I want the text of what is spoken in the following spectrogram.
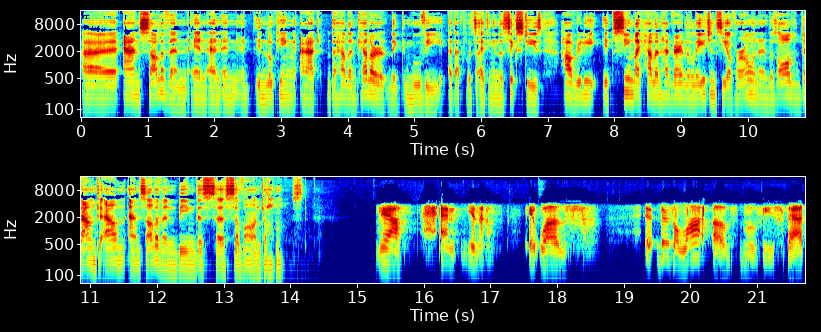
uh, Anne Sullivan in, in, in, in looking at the Helen Keller like, movie that was, I think, in the 60s, how really it seemed like Helen had very little agency of her own and it was all down to Anne, Anne Sullivan being this uh, savant almost. Yeah. And, you know, it was there's a lot of movies that,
